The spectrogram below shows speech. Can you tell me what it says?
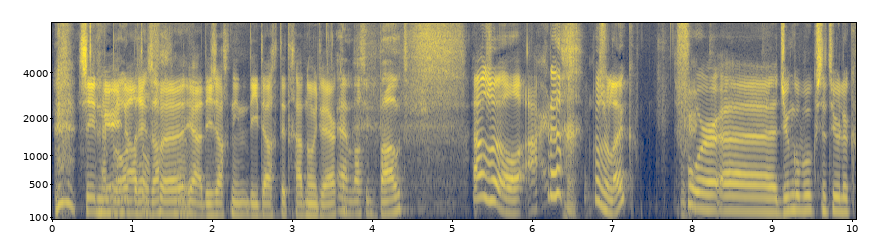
zin meer in had. Of, zag, eh, ja. die, zag niet, die dacht dit gaat nooit werken. En was hij bout? Dat was wel aardig. Dat was wel leuk. Voor eh, Jungle Books natuurlijk.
